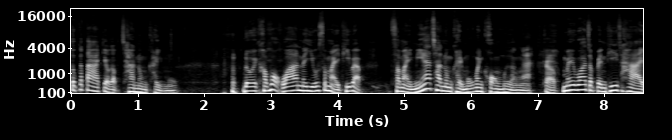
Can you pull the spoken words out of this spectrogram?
ตุ๊กตาเกี่ยวกับชานมไข่มุก โดยเขาบอกว่าในยุคสมัยที่แบบ สมัยเนี้ยชานมไข่มุกมันครองเมืองไงครับไม่ว่าจะเป็นที่ไทย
